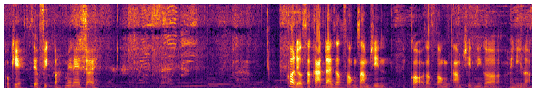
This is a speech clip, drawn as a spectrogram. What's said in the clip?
โอเค เสียฟิกปะไม่แน่ใจ ก็เดี๋ยวสกัดได้สักสองสามชิ้น เกาะสักสองสามชิ้นนี่ก็ไอ้นี่ละ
